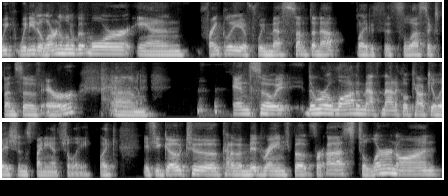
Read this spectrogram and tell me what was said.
we we need to learn a little bit more. And frankly, if we mess something up, like it's, it's less expensive error. Um, and so it, there were a lot of mathematical calculations financially. Like if you go to a kind of a mid-range boat for us to learn on,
